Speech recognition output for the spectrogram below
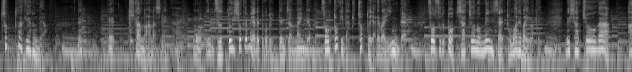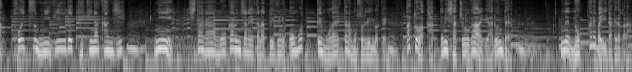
ちょっとだけやるんだよ。うん。ね。え期間の話ね。はい。もういずっと一生懸命やれってこと言ってんじゃないんだよ。うん。その時だけちょっとやればいいんだよ。うん。そうすると社長の目にさえ止まればいいわけ。うん。で社長があこいつ右腕的な感じうん。にしたら儲かるんじゃねえかなっていうふうに思ってもらえたらもうそれでいいわけ。うん。あとは勝手に社長がやるんだよ。うん。ね乗っかればいいだけだから。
